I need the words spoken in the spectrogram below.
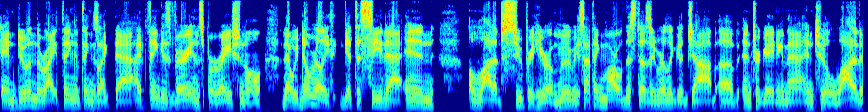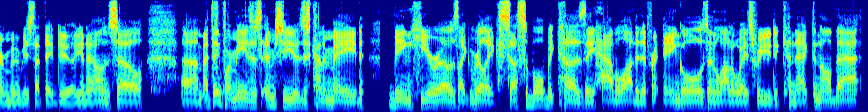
and doing the right thing and things like that i think is very inspirational that we don't really get to see that in a lot of superhero movies. I think marvel just does a really good job of integrating that into a lot of their movies that they do you know? And so um, i think for me this mcu just kind of made being heroes like really accessible because they have a lot of different angles and a lot of ways for you to connect and all that.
